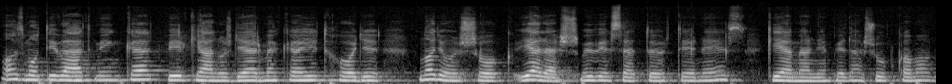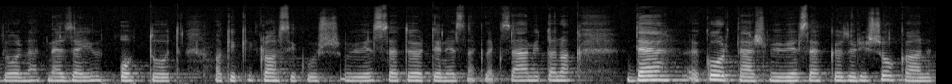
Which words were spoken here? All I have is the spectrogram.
Az motivált minket, Pirk János gyermekeit, hogy nagyon sok jeles művészettörténész, kiemelném például Subka Magdolnát, Mezei Ottót, akik klasszikus művészettörténésznek számítanak, de kortárs művészek közül is sokan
